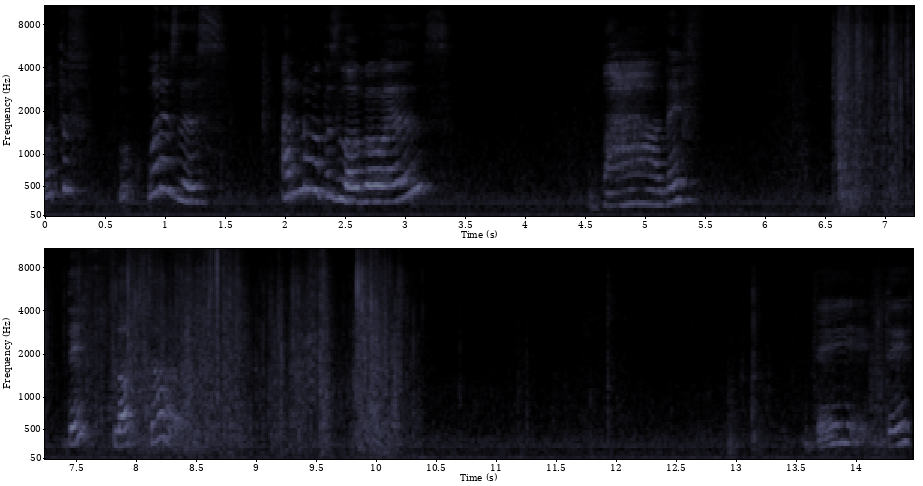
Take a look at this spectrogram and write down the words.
What the, what is this? I don't know what this logo is. Wow, they they fluffed up. They they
